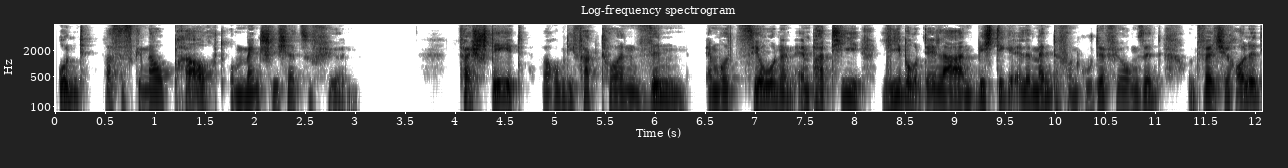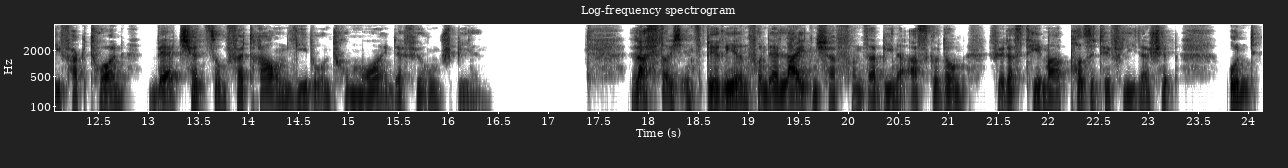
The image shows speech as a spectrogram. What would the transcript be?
und was es genau braucht, um menschlicher zu führen. Versteht, warum die Faktoren Sinn, Emotionen, Empathie, Liebe und Elan wichtige Elemente von guter Führung sind und welche Rolle die Faktoren Wertschätzung, Vertrauen, Liebe und Humor in der Führung spielen. Lasst euch inspirieren von der Leidenschaft von Sabine Askodom für das Thema Positive Leadership und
